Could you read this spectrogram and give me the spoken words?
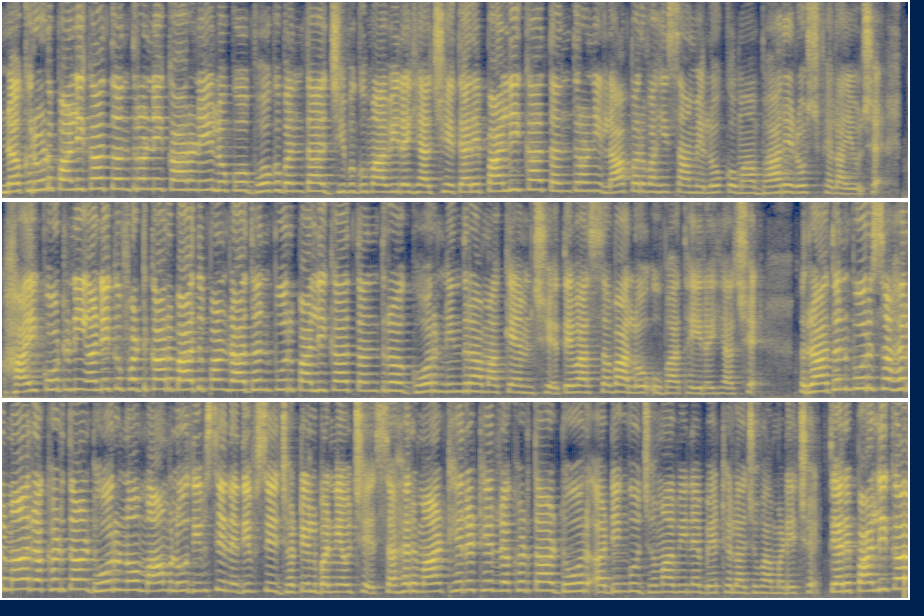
નખરોડ પાલિકા તંત્રને કારણે લોકો ભોગ બનતા જીવ ગુમાવી રહ્યા છે ત્યારે પાલિકા તંત્રની લાપરવાહી સામે લોકોમાં ભારે રોષ ફેલાયો છે. હાઈકોર્ટની અનેક ફટકાર બાદ પણ રાધનપુર પાલિકા તંત્ર ઘોર નિંદ્રામાં કેમ છે તેવા સવાલો ઊભા થઈ રહ્યા છે. રાધનપુર શહેરમાં રખડતા ઢોરનો મામલો દિવસે ને દિવસે જટિલ બન્યો છે. શહેરમાં ઠેર ઠેર રખડતા ઢોર અડીંગો જમાવીને બેઠેલા જોવા મળે છે. ત્યારે પાલિકા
